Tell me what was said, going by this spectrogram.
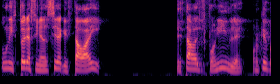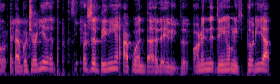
una historia financiera que estaba ahí, estaba disponible. ¿Por qué? Porque la mayoría de los se tenía a cuenta de débito. Por ende, una historia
